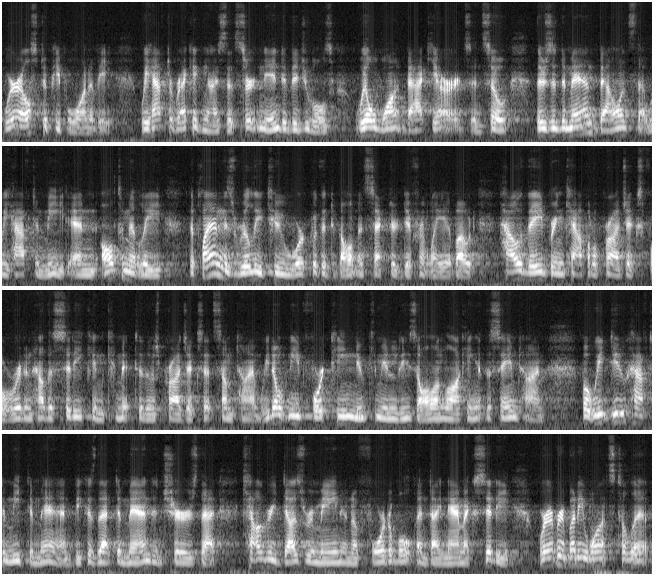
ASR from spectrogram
where else do people want to be? We have to recognize that certain individuals will want backyards, and so there's a demand balance that we have to meet. And ultimately, the plan is really to work with the development sector differently about how they bring capital projects forward and how the city can commit to those projects at some time. We don't need 14 new communities all unlocking at the same time, but we do have to meet demand because that demand ensures that Calgary does remain an affordable and dynamic city where everybody wants to live.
